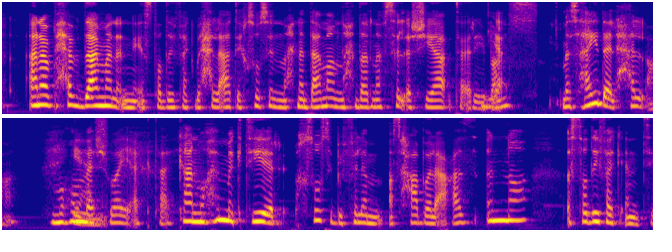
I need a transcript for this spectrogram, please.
أنا بحب دايما إني أستضيفك بحلقاتي خصوصي إنه إحنا دايما بنحضر نفس الأشياء تقريبا. يس بس هيدا الحلقة مهمة يعني شوي أكثر كان مهم كتير خصوصي بفيلم أصحاب ولا أعز إنه أستضيفك أنت.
